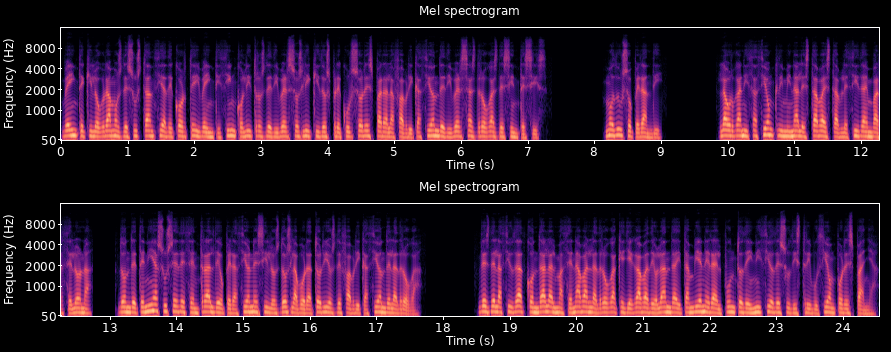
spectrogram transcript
20 kilogramos de sustancia de corte y 25 litros de diversos líquidos precursores para la fabricación de diversas drogas de síntesis. Modus operandi. La organización criminal estaba establecida en Barcelona, donde tenía su sede central de operaciones y los dos laboratorios de fabricación de la droga. Desde la ciudad condal almacenaban la droga que llegaba de Holanda y también era el punto de inicio de su distribución por España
